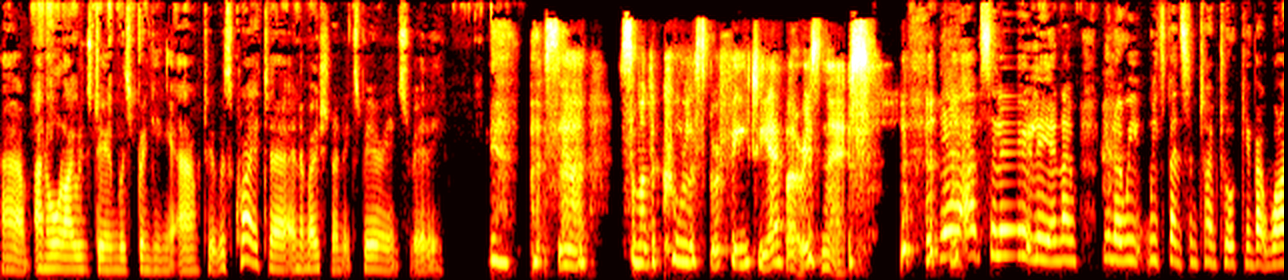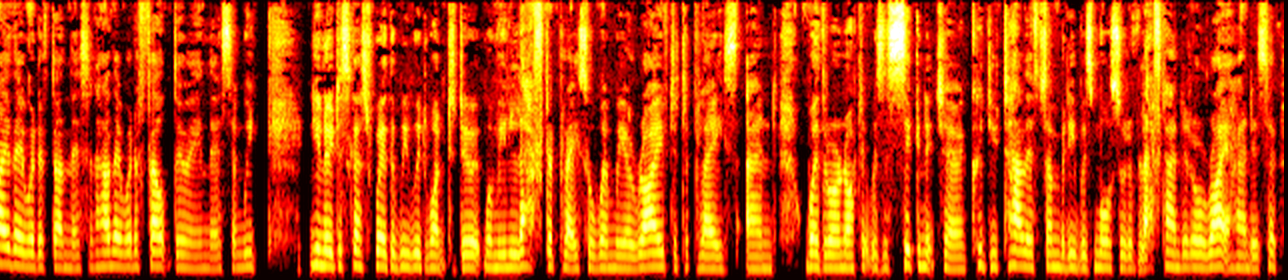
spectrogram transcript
Um, and all I was doing was bringing it out. It was quite a, an emotional experience, really. Yeah, that's uh, some of the coolest graffiti ever, isn't it? yeah, absolutely. And um, you know, we we spent some time talking about why they would have done this and how they would have felt doing this, and we, you know, discussed whether we would want to do it when we left a place or when we arrived at a place, and whether or not it was a signature. And could you tell if somebody was more sort of left-handed or right-handed? So there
